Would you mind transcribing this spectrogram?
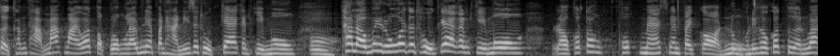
เกิดคำถามมากมายว่าตกลงแล้วเนี่ยปัญหานี้จะถูกแก้กันกี่โมงโอ้ถ้าเราไม่รู้ว่าจะถูกแก้กันกี่โมง เราก็ต้องพกแมสกันไปก่อนหนุ่มคนนี้เขาก็เตือนว่า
